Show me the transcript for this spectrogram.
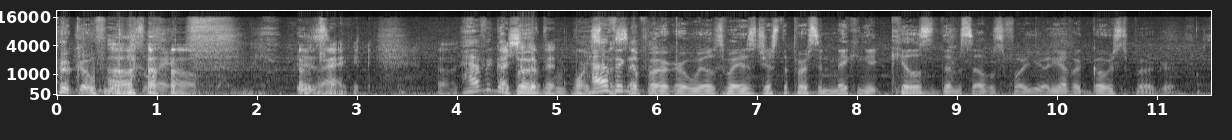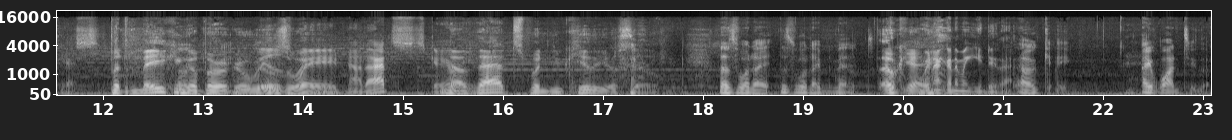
burger oh. Will's way is right. Oh, having a I should have bur- been more having specific. a burger Will's way is just the person making it kills themselves for you, and you have a ghost burger. Yes. But making Oh, a burger Will's way, Now that's scary. now that's when you kill yourself. That's what I. That's what I meant. Okay. we're not gonna make you do that. Okay. I want to though.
